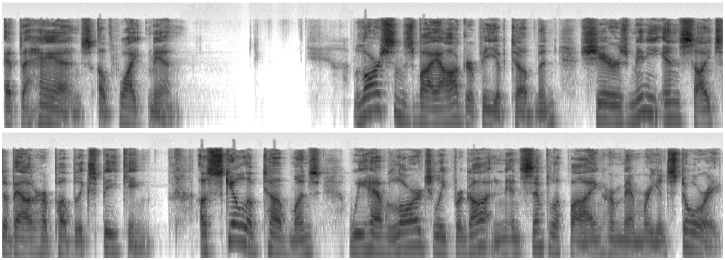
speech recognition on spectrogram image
at the hands of white men. Larson's biography of Tubman shares many insights about her public speaking, a skill of Tubman's we have largely forgotten in simplifying her memory and story.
